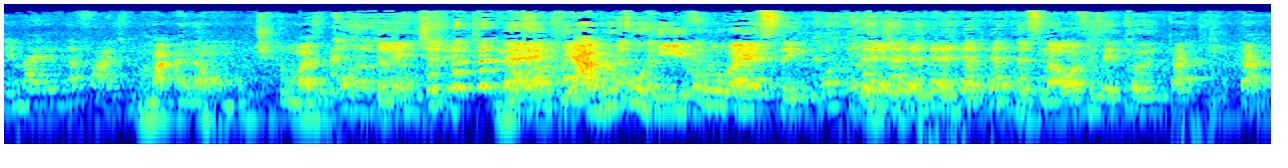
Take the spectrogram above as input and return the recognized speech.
E marido da Fátima. ma- não, o título mais importante, né, que abre o currículo é daí importante. Por sinal, eu avisei que ia estar aqui, tá?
